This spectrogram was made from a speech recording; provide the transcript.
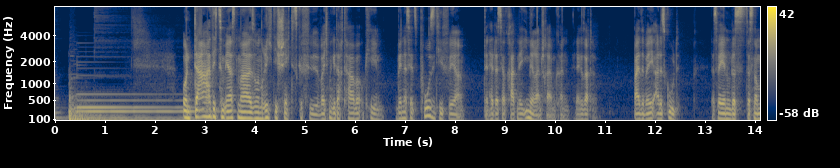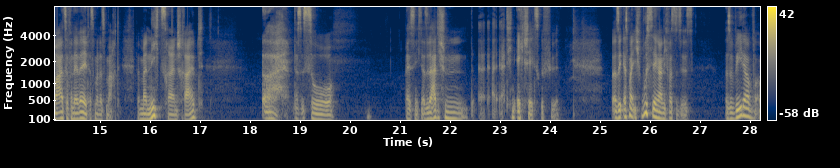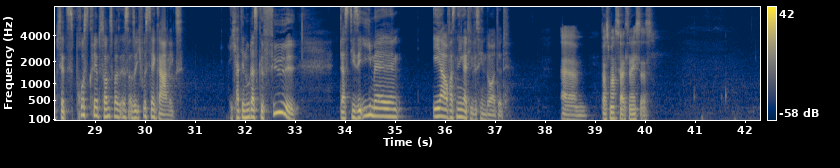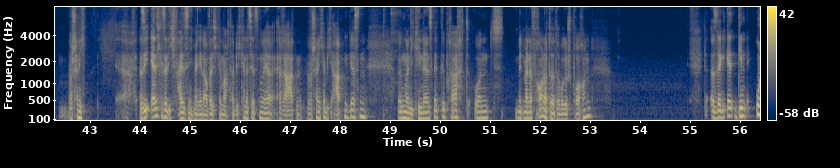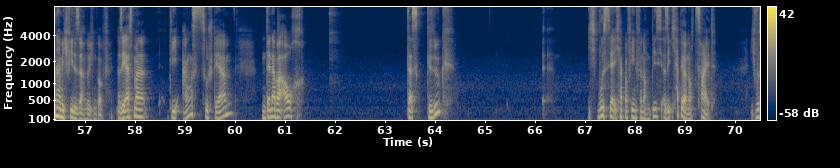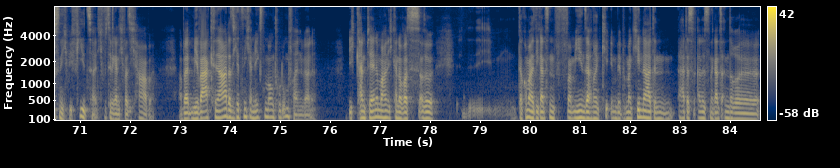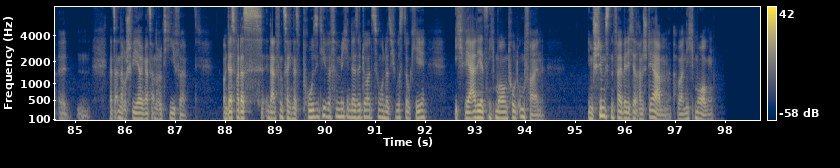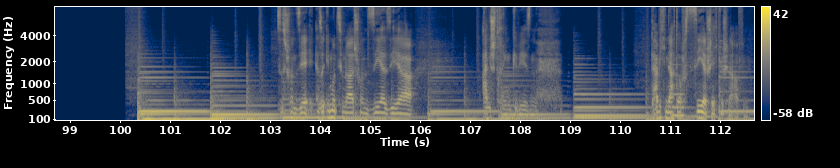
Und da hatte ich zum ersten Mal so ein richtig schlechtes Gefühl, weil ich mir gedacht habe, okay, wenn das jetzt positiv wäre, dann hätte er es ja gerade in der E-Mail reinschreiben können. Wenn er gesagt hat, by the way, alles gut. Das wäre ja nun das, das Normalste von der Welt, dass man das macht. Wenn man nichts reinschreibt, oh, das ist so, weiß nicht, also da hatte ich schon, äh, hatte ich ein echt schlechtes Gefühl. Also erstmal, ich wusste ja gar nicht, was das ist. Also weder, ob es jetzt Brustkrebs, sonst was ist, also ich wusste ja gar nichts. Ich hatte nur das Gefühl, dass diese E-Mail eher auf was Negatives hindeutet. Ähm, was machst du als nächstes? wahrscheinlich, also ehrlich gesagt, ich weiß es nicht mehr genau, was ich gemacht habe. Ich kann das jetzt nur erraten. Wahrscheinlich habe ich Abend gegessen, irgendwann die Kinder ins Bett gebracht und mit meiner Frau noch darüber gesprochen. Also da gehen unheimlich viele Sachen durch den Kopf. Also erstmal die Angst zu sterben und dann aber auch das Glück. Ich wusste ja, ich habe auf jeden Fall noch ein bisschen, also ich habe ja noch Zeit. Ich wusste nicht, wie viel Zeit. Ich wusste ja gar nicht, was ich habe. Aber mir war klar, dass ich jetzt nicht am nächsten Morgen tot umfallen werde. Ich kann Pläne machen, ich kann doch was, also da kommen halt die ganzen Familiensachen, wenn man Kinder hat, dann hat das alles eine ganz andere, äh, ganz andere Schwere, ganz andere Tiefe. Und das war das, in Anführungszeichen, das Positive für mich in der Situation, dass ich wusste, okay, ich werde jetzt nicht morgen tot umfallen. Im schlimmsten Fall werde ich daran sterben, aber nicht morgen. Ist schon sehr, also emotional schon sehr, sehr anstrengend gewesen. Da habe ich die Nacht auch sehr schlecht geschlafen.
